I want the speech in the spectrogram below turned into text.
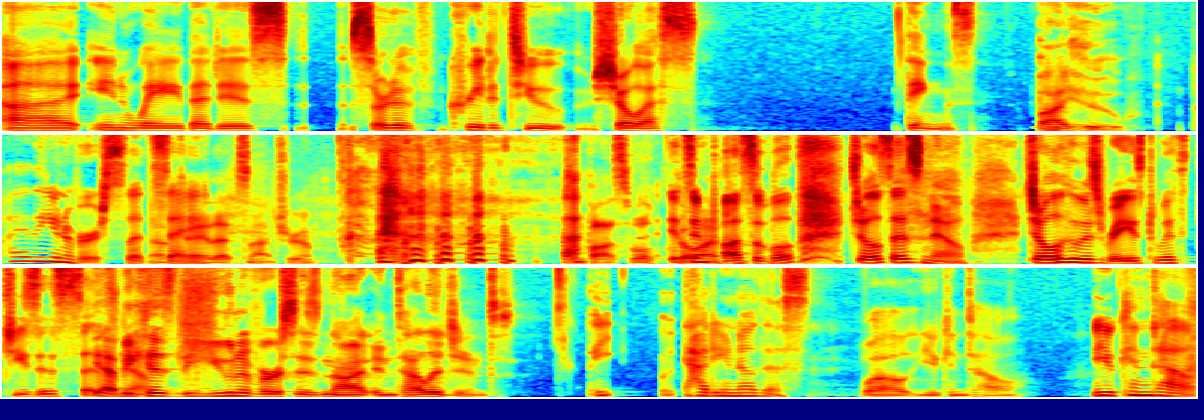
uh, in a way that is sort of created to show us things By who? by the universe, let's Okay, say. that's not true. it's impossible. It's Go impossible. Joel says no. Joel, who was raised with Jesus, says Yeah, no. because the universe is not intelligent. How do you know this? Well, you can tell. You can tell.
